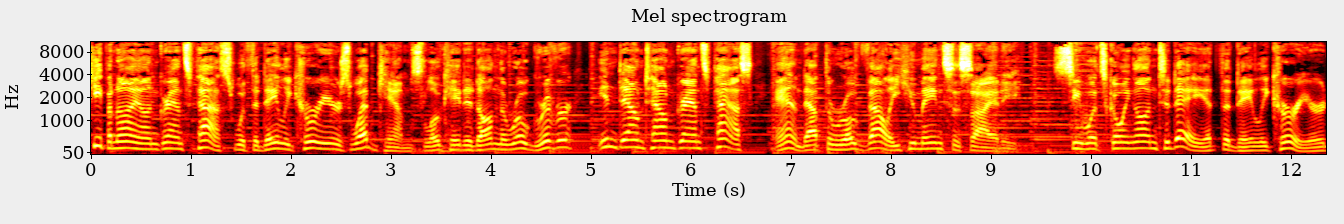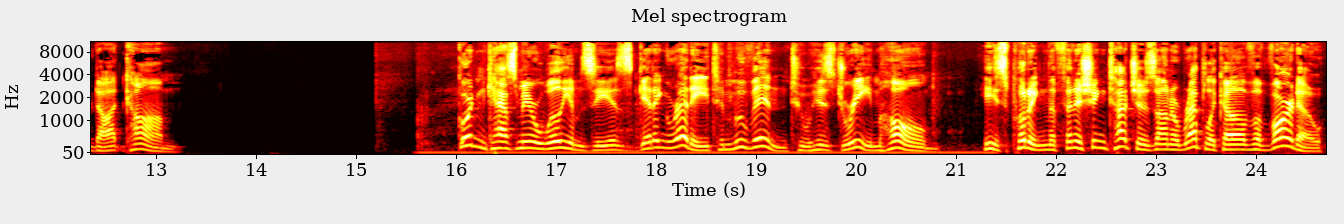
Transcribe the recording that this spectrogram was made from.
Keep an eye on Grants Pass with the Daily Courier's webcams located on the Rogue River, in downtown Grants Pass, and at the Rogue Valley Humane Society. See what's going on today at thedailycourier.com. Gordon Casimire Williamsii is getting ready to move into his dream home. He's putting the finishing touches on a replica of a Vardo,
